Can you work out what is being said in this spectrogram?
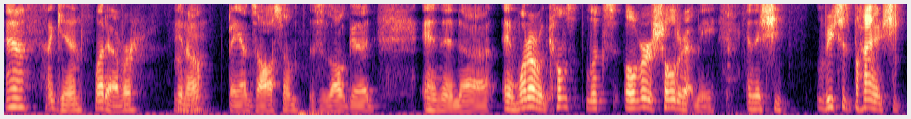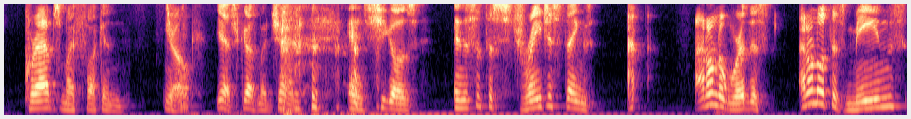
And again, whatever. You know, band's awesome. This is all good. And then uh and one of them comes looks over her shoulder at me and then she reaches behind and she grabs my fucking you know- Junk? yeah, she grabs my junk and she goes and this is the strangest things I, I don't know where this I don't know what this means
